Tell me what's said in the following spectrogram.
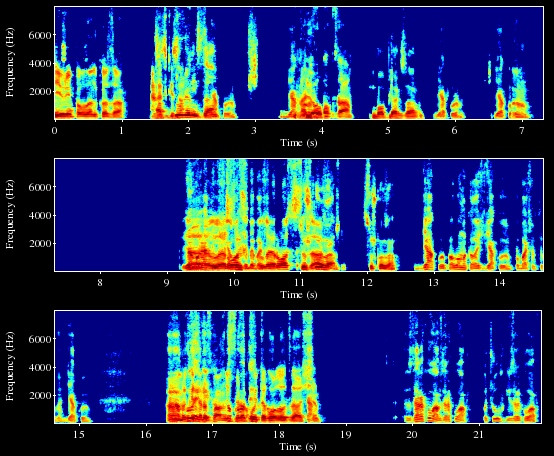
Юрій Павленко за. За. Абдулін за. Дякую. Дякую. Нальотов за. Боблях за. Дякую. Дякую. Я радий, я Лерос, тебе. Лерос Сушко за. за. Сушко за. Дякую, Павло Миколаївич, дякую. Побачив тебе. Дякую. Е, Микита колеги, Русланович, хто проти? рахуйте голос за ще. Зарахував, зарахував. Почув і зарахував.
